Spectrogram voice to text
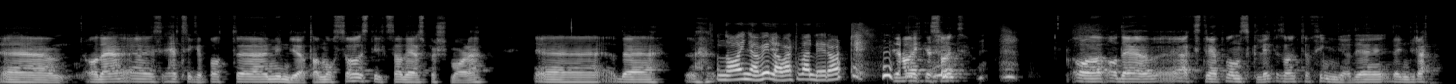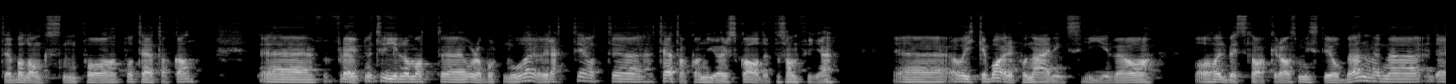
Eh, og det er jeg helt sikker på at myndighetene også har stilt seg det spørsmålet. Det, Noe annet ville ha vært veldig rart. ja, ikke sant. Og, og, det er ekstremt vanskelig sant, å finne de, den rette balansen på, på tiltakene. Eh, for Det er jo ikke noe tvil om at eh, Ola Borten Moe har jo rett i at eh, tiltakene gjør skade på samfunnet. Og ikke bare på næringslivet og, og arbeidstakere som mister jobben, men det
